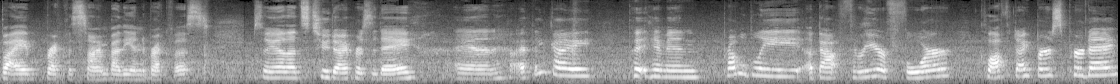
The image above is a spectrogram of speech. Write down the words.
by breakfast time, by the end of breakfast. So yeah, that's two diapers a day. And I think I put him in probably about three or four cloth diapers per day.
